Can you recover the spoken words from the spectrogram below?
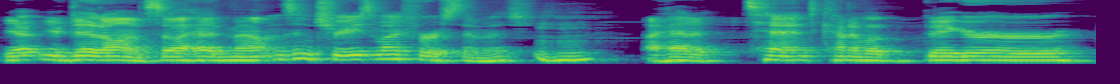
yep, you're dead on. So I had mountains and trees, my first image. hmm I had a tent, kind of a bigger,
